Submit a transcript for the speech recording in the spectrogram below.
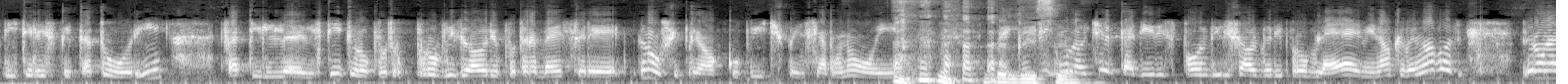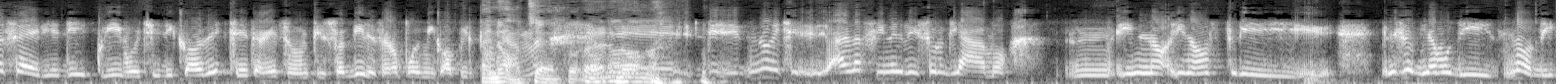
dei telespettatori, infatti il, il titolo pot- provvisorio potrebbe essere Non si preoccupi, ci pensiamo noi. Bellissimo. Uno cerca di rispondere, di risolvere i problemi, no? che vengono posti per una serie di equivoci, di cose, eccetera, che adesso non ti so dire, se no poi mi copi il Eh no, programma. certo. Eh, no, no. Eh, di- noi ci- alla fine risolviamo mm, i, no- i nostri risolviamo dei, no, dei,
